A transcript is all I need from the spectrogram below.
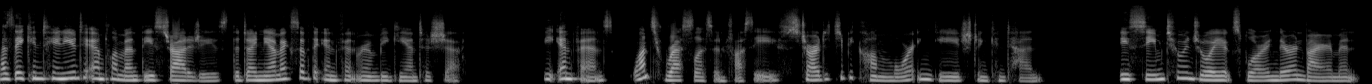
As they continued to implement these strategies, the dynamics of the infant room began to shift. The infants, once restless and fussy, started to become more engaged and content. They seemed to enjoy exploring their environment,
